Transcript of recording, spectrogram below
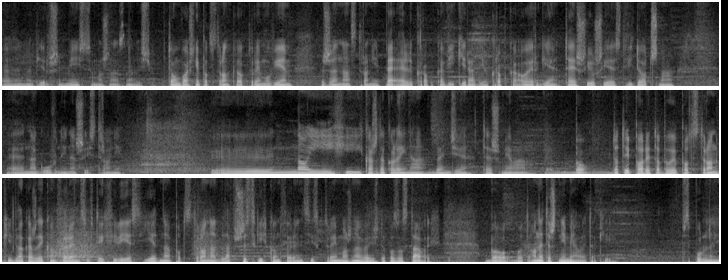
e, na pierwszym miejscu. Można znaleźć tą właśnie podstronkę, o której mówiłem, że na stronie pl.wikiradio.org też już jest widoczna e, na głównej naszej stronie. Yy, No i, i każda kolejna będzie też miała, bo do tej pory to były podstronki dla każdej konferencji. W tej chwili jest jedna podstrona dla wszystkich konferencji, z której można wejść do pozostałych, bo, bo one też nie miały takiej wspólnej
